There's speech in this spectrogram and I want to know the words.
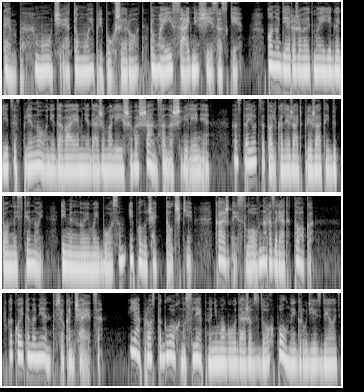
темп, мучая то мой припухший рот, то мои саднищие соски. Он удерживает мои ягодицы в плену, не давая мне даже малейшего шанса на шевеление. Остается только лежать прижатой бетонной стеной, именуемой боссом, и получать толчки. каждый словно разряд тока. В какой-то момент все кончается. Я просто глохну, слепну, не могу даже вздох полной грудью сделать.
